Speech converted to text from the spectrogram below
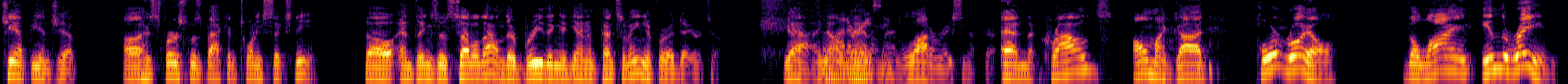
championship. Uh, his first was back in 2016. So and things have settled down. They're breathing again in Pennsylvania for a day or two. Yeah, I know, man, oh, man, a lot of racing up there, and the crowds. Oh my God, Port Royal, the line in the rain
